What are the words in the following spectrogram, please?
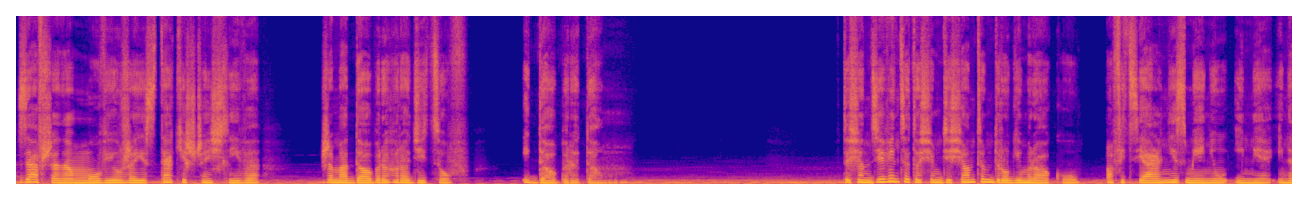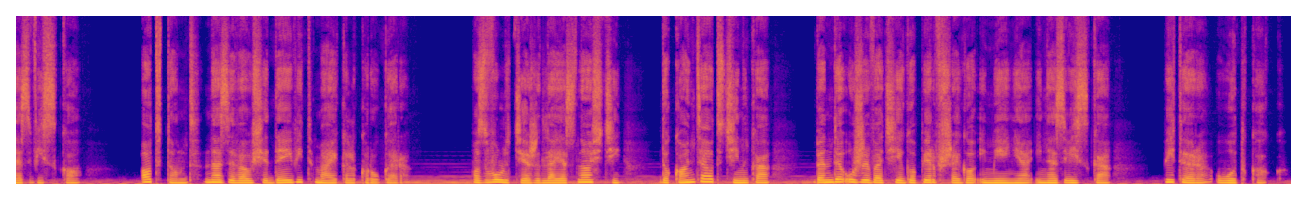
Zawsze nam mówił, że jest taki szczęśliwy, że ma dobrych rodziców i dobry dom. W 1982 roku oficjalnie zmienił imię i nazwisko. Odtąd nazywał się David Michael Kruger. Pozwólcie, że dla jasności do końca odcinka będę używać jego pierwszego imienia i nazwiska Peter Woodcock.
